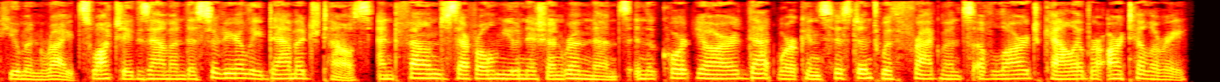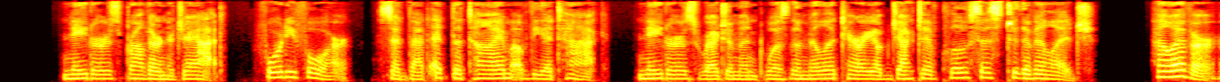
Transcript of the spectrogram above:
Human Rights Watch examined the severely damaged house and found several munition remnants in the courtyard that were consistent with fragments of large-caliber artillery. Nader's brother Najat, 44, said that at the time of the attack, Nader's regiment was the military objective closest to the village. However,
